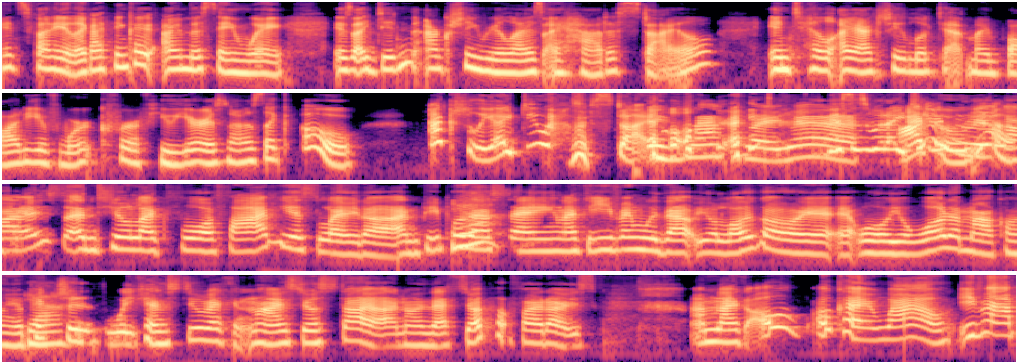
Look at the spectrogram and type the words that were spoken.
it's funny. Like I think I, I'm the same way. Is I didn't actually realize I had a style until I actually looked at my body of work for a few years, and I was like, oh, actually I do have a style. Exactly. Right? Yeah. This is what I do. I didn't realize yeah. until like four or five years later. And people yeah. are saying like even without your logo or, or your watermark on your yeah. pictures, we can still recognize your style. I know that's your photos. I'm like, oh, okay, wow. Even up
